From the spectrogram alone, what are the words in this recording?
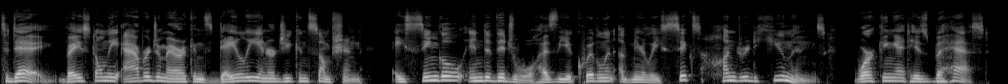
Today, based on the average American's daily energy consumption, a single individual has the equivalent of nearly 600 humans working at his behest,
